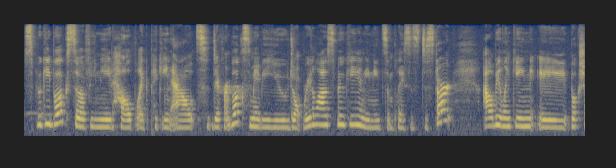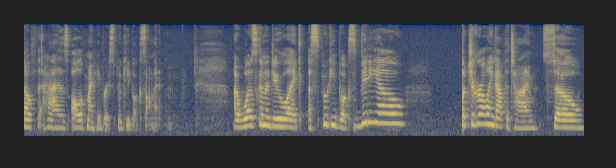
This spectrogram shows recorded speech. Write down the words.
spooky books. So if you need help like picking out different books, maybe you don't read a lot of spooky and you need some places to start, I'll be linking a bookshelf that has all of my favorite spooky books on it. I was going to do like a spooky books video, but your girl ain't got the time. So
